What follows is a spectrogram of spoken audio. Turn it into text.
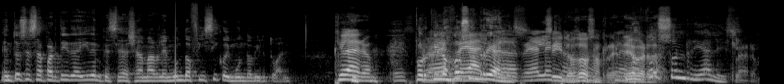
Entonces a partir de ahí empecé a llamarle mundo físico y mundo virtual. Claro. Porque no los dos son real, reales. reales Sí, los dos son reales. Es Los dos son reales. Claro.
